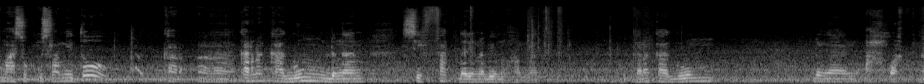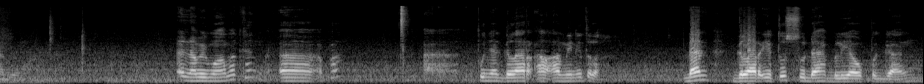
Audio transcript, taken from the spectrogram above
masuk Islam itu kar uh, karena kagum dengan sifat dari Nabi Muhammad karena kagum dengan akhlak Nabi Muhammad. Eh, Nabi Muhammad kan uh, apa uh, punya gelar Al Amin itu loh. Dan gelar itu sudah beliau pegang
